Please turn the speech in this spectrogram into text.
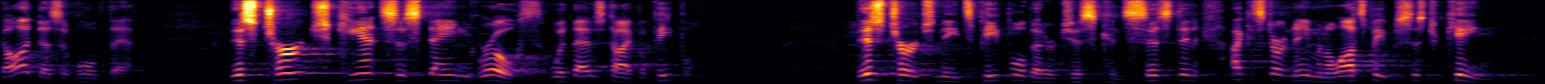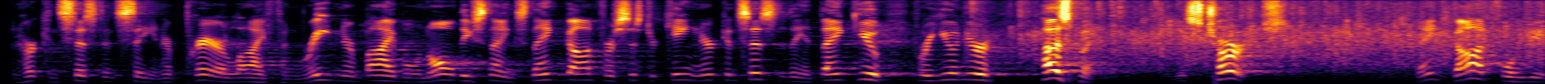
God doesn't want that. This church can't sustain growth with those type of people. This church needs people that are just consistent. I could start naming a lots of people. Sister King, and her consistency and her prayer life and reading her Bible and all these things. Thank God for Sister King and her consistency. And thank you for you and your husband, and this church. Thank God for you.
